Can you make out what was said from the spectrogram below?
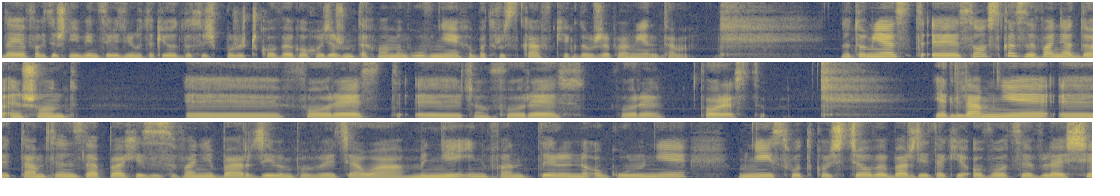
daje faktycznie więcej wydźwięku takiego dosyć pożyczkowego, chociaż w nutach mamy głównie chyba truskawki, jak dobrze pamiętam. Natomiast y, są wskazywania do Enchant y, Forest, y, czy tam Forest, fore, Forest. Jak dla mnie y, tamten zapach jest zdecydowanie bardziej, bym powiedziała, mniej infantylny ogólnie, mniej słodkościowy, bardziej takie owoce w lesie.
